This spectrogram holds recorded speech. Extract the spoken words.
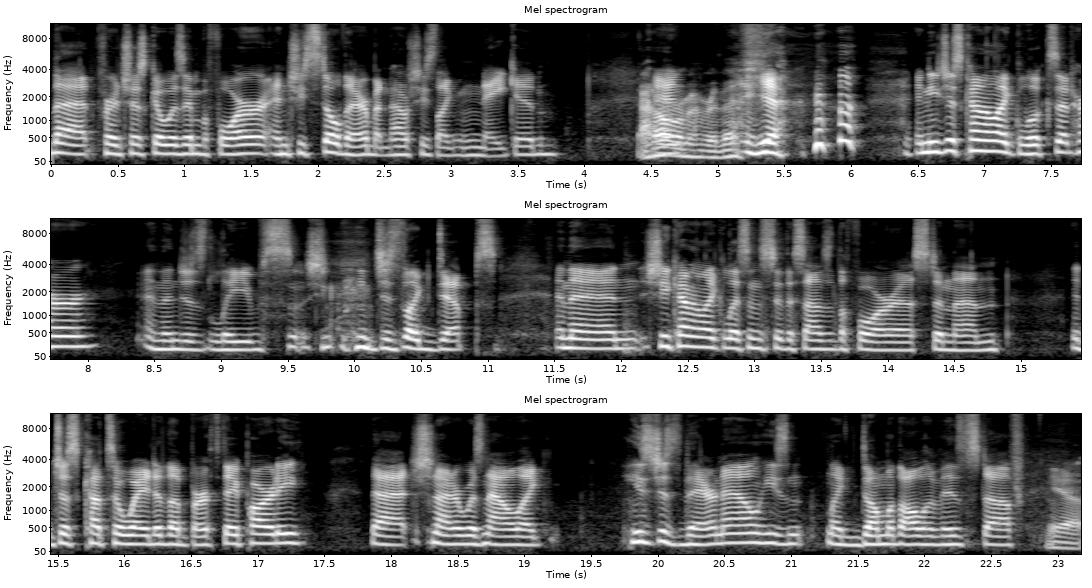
that Francisco was in before, and she's still there, but now she's like naked. I don't And- remember this. Yeah. and he just kind of like looks at her and then just leaves. She, he just like dips. And then she kind of like listens to the sounds of the forest and then it just cuts away to the birthday party that Schneider was now like he's just there now. He's like done with all of his stuff. Yeah.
